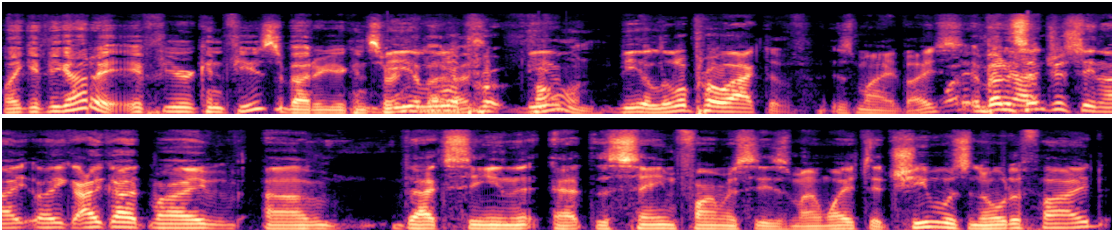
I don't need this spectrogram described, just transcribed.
Like if you got it, if you're confused about it, you're concerned Be a little about pro- it, be, a, phone. be a little proactive is my advice. But you it's got- interesting. I like I got my um, vaccine at the same pharmacy as my wife did. She was notified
